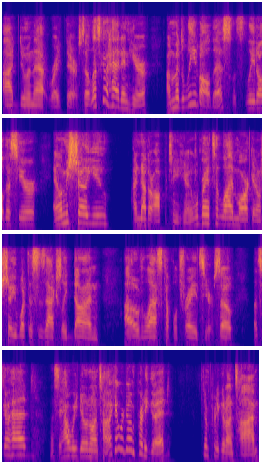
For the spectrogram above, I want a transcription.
uh, doing that right there. So let's go ahead in here. I'm going to delete all this. Let's delete all this here. And let me show you another opportunity here. And we'll bring it to the live market. And I'll show you what this has actually done uh, over the last couple trades here. So let's go ahead. Let's see how are we doing on time. Okay, we're doing pretty good. Doing pretty good on time.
